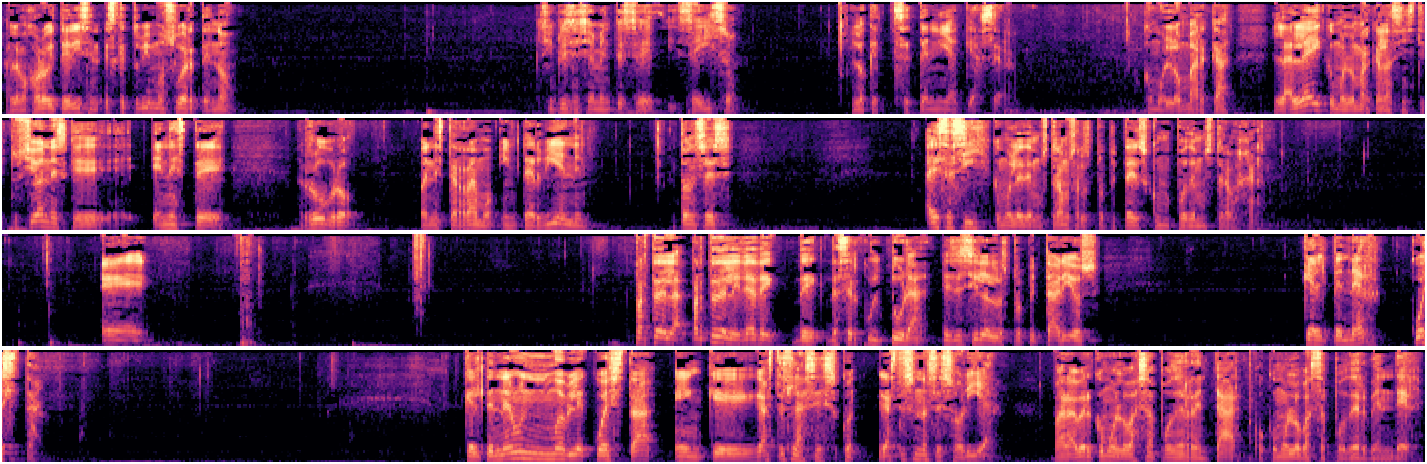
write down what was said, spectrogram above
A lo mejor hoy te dicen, es que tuvimos suerte, no. Simple y sencillamente se, se hizo lo que se tenía que hacer, como lo marca la ley, como lo marcan las instituciones que en este rubro o en este ramo intervienen. Entonces, es así como le demostramos a los propietarios cómo podemos trabajar. Eh, parte de la, parte de la idea de, de, hacer cultura es decirle a los propietarios que el tener cuesta. Que el tener un inmueble cuesta en que gastes, la gastes una asesoría para ver cómo lo vas a poder rentar o cómo lo vas a poder vender.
